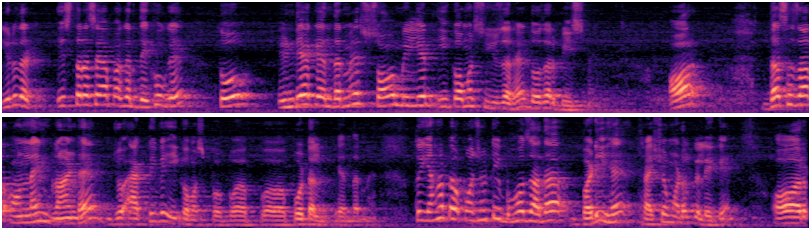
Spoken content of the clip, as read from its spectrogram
यू नो दैट इस तरह से आप अगर देखोगे तो इंडिया के अंदर में 100 मिलियन ई कॉमर्स यूज़र है 2020 में। और दस हज़ार ऑनलाइन ब्रांड है, जो एक्टिव है ई कॉमर्स पोर्टल के अंदर में। तो यहाँ पे अपॉर्चुनिटी बहुत ज़्यादा बड़ी है थ्रेशो मॉडल को लेके। और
